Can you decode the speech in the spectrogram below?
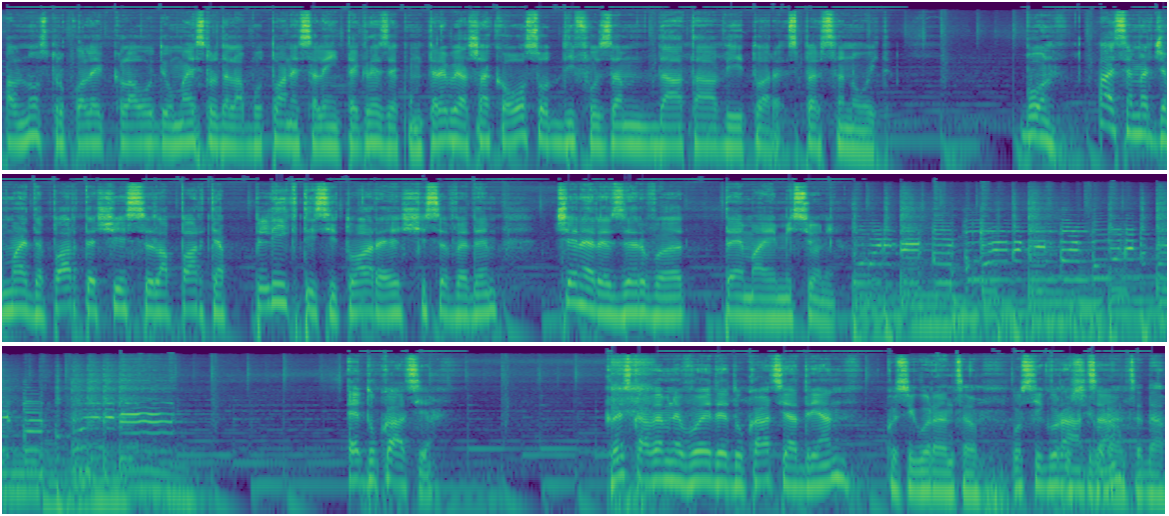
al nostru coleg Claudiu, maestru de la butoane, să le integreze cum trebuie, așa că o să o difuzăm data viitoare. Sper să nu uit. Bun, Hai să mergem mai departe și la partea plictisitoare și să vedem ce ne rezervă tema emisiunii. Educație. Crezi că avem nevoie de educație, Adrian? Cu siguranță. Cu siguranță? Cu siguranță, da.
